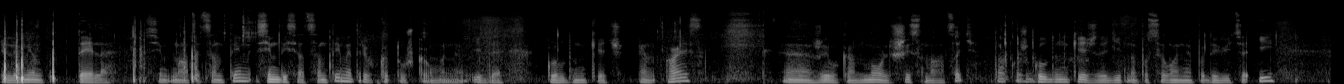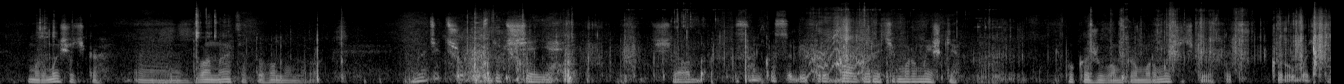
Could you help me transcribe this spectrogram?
елемент теля 17 см, 70 см. Катушка у мене йде Golden Cage and Ice. Е, Жилка 0,16, також Golden Cage, зайдіть на посилання, подивіться. І мормишечка е, 12 номеру. Значить, що у нас тут ще є? Ще одна сумка собі придбав, до речі, мормишки. Покажу вам про мормишечки, ось такі коробочки.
